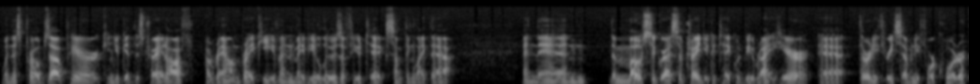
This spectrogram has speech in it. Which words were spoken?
When this probes up here, can you get this trade off around break even? Maybe you lose a few ticks, something like that. And then the most aggressive trade you could take would be right here at 33.74 quarter.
